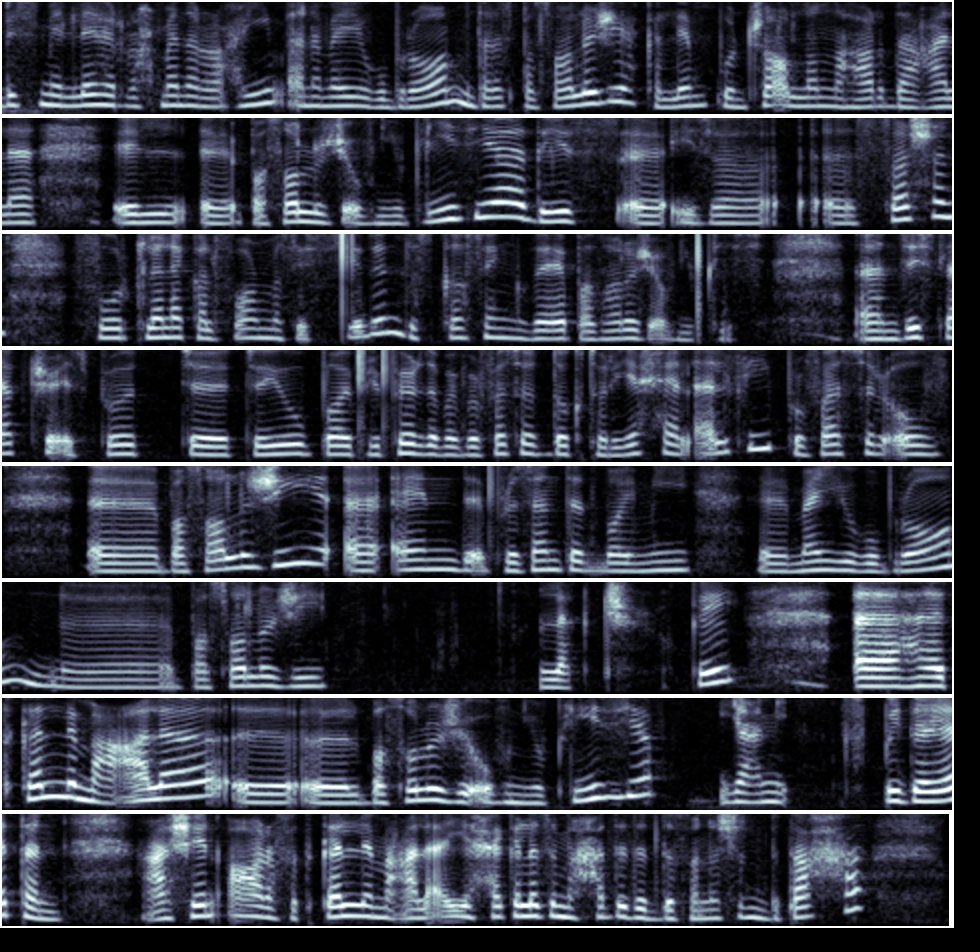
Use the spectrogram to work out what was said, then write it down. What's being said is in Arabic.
بسم الله الرحمن الرحيم أنا مي جبران مدرس باثولوجي هكلمكم ان شاء الله النهارده على ال uh, pathology of neoplasia this uh, is a, session for clinical pharmacy student discussing the pathology of neoplasia and this lecture is brought uh, to you by prepared by professor dr يحيى الألفي professor of uh, pathology uh, and presented by me uh, مي جبران uh, pathology lecture okay؟ آه هنتكلم على آه ال pathology of neoplasia. يعني بداية عشان أعرف أتكلم على أي حاجة لازم أحدد ال definition بتاعها.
